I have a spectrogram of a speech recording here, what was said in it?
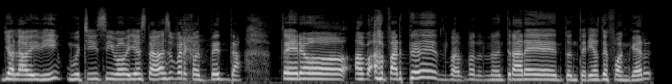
Yo la viví muchísimo, yo estaba súper contenta. Pero aparte de, pa- para no entrar en tonterías de Fanger,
